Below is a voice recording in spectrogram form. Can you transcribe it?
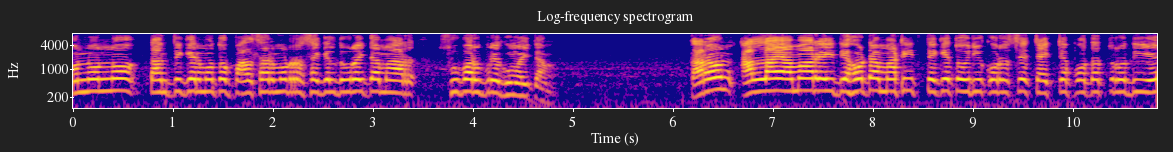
অন্য অন্য তান্ত্রিকের মতো পালসার মোটর সাইকেল দৌড়াইতাম আর সুপার উপরে ঘুমাইতাম। কারণ আল্লাহ আমার এই দেহটা মাটির থেকে তৈরি করেছে চারটা পদার্থ দিয়ে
